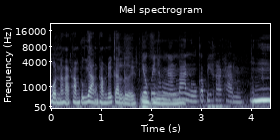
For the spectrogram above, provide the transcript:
คนนะคะทำทุกอย่างทำด้วยกันเลย ยกเว้นทำงานบ้านหนูกับพี่ข้าวทอืม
